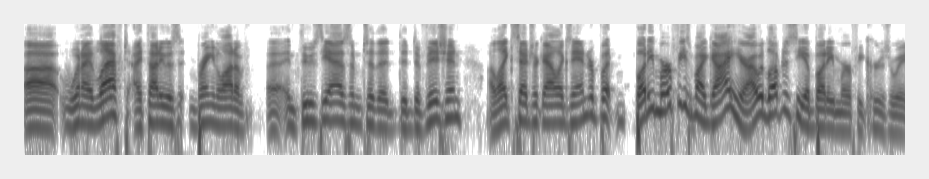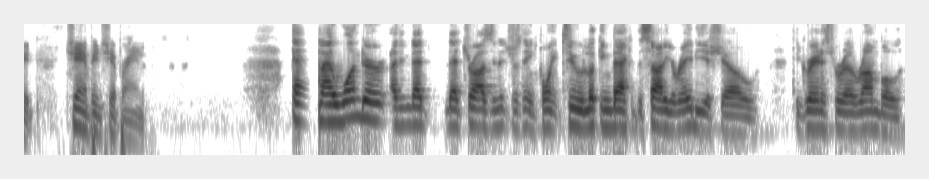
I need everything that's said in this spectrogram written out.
Uh, when I left, I thought he was bringing a lot of uh, enthusiasm to the, the division. I like Cedric Alexander, but Buddy Murphy's my guy here. I would love to see a Buddy Murphy Cruiserweight Championship reign. And I wonder, I think that that draws an interesting point too. Looking back at the Saudi Arabia show, the Greatest Royal Rumble,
